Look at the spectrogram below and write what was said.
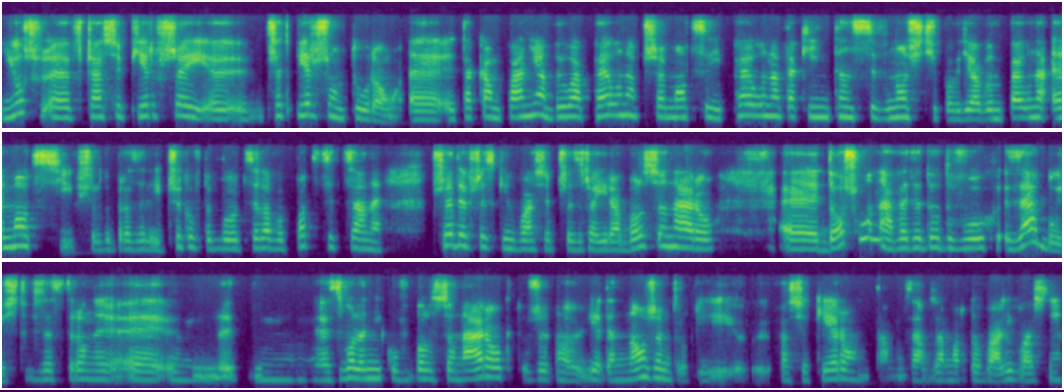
Już e, w czasie pierwszej, e, przed pierwszą turą e, ta kampania była pełna przemocy i pełna takiej intensywności, powiedziałabym, pełna emocji wśród Brazylijczyków. To było celowo podsycane przede wszystkim właśnie przez Jaira Bolsonaro. Doszło nawet do dwóch zabójstw ze strony zwolenników Bolsonaro, którzy no, jeden nożem, drugi pasiekierą tam zamordowali właśnie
